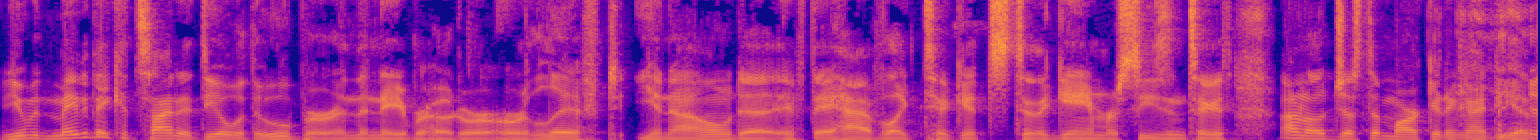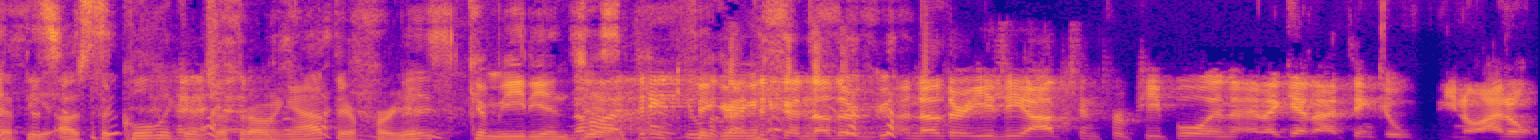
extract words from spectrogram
You maybe they could sign a deal with Uber in the neighborhood or, or Lyft, you know, to, if they have like tickets to the game or season tickets. I don't know, just a marketing idea that the us the Cooligans are throwing out there for you. Comedians No, just I think look, I think another another easy option for people, and, and again, I think you know I don't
